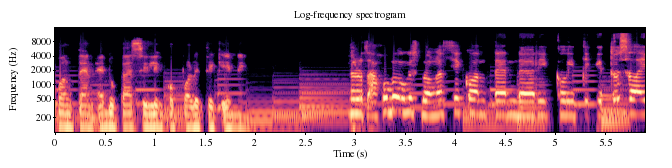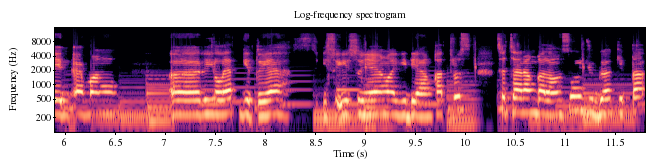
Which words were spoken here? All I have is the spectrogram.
konten edukasi lingkup politik ini. Menurut aku bagus banget sih konten dari Kelitik itu selain emang uh, relate gitu ya isu-isunya yang lagi diangkat terus secara nggak langsung juga kita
